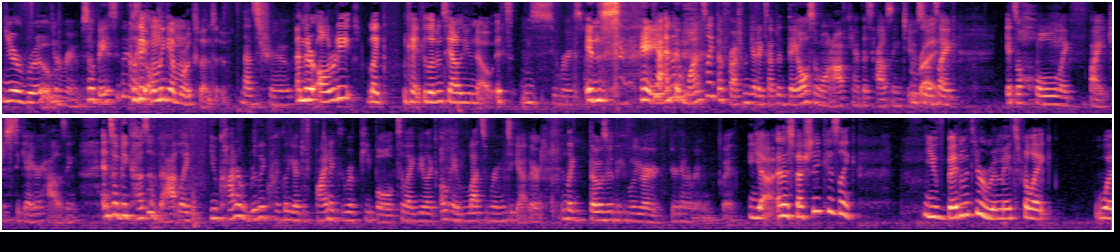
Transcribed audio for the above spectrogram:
Your room. your room. So basically, Because like, they only get more expensive. that's true. And they're already like okay, if you live in Seattle, you know it's It's super expensive. insane. Yeah, and then once like the freshmen get accepted, they also want off campus housing too. Right. So it's like it's a whole like fight just to get your housing. And so because of that, like you kind of really quickly you have to find a group of people to like be like, okay, let's room together. And like those are the people you're you're gonna room with. Yeah, and especially because like you've been with your roommates for like what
